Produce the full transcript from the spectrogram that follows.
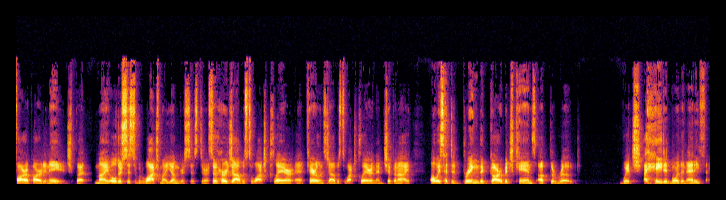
far apart in age, but my older sister would watch my younger sister. So her job was to watch Claire, and Carolyn's job was to watch Claire. And then Chip and I always had to bring the garbage cans up the road, which I hated more than anything.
